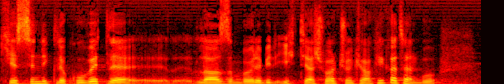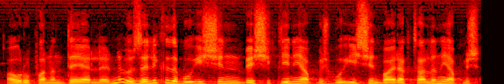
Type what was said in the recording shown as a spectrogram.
kesinlikle kuvvetle e, lazım. Böyle bir ihtiyaç var. Çünkü hakikaten bu Avrupa'nın değerlerini özellikle de bu işin beşikliğini yapmış, bu işin bayraktarlığını yapmış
